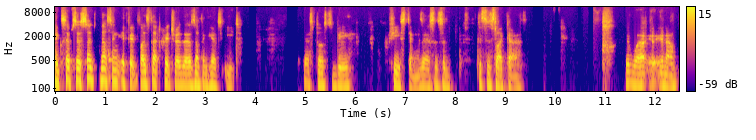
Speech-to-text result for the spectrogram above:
Except there's such nothing. If it was that creature, there's nothing here to eat. They're supposed to be feasting. This is a. This is like a. Well, you know.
